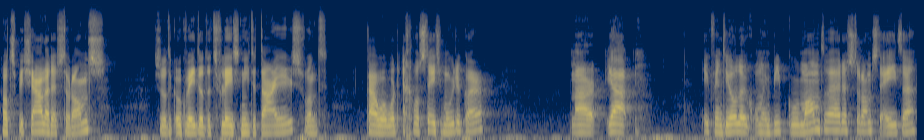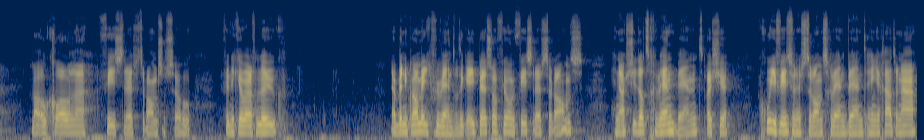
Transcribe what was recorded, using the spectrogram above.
wat speciale restaurants. Zodat ik ook weet dat het vlees niet te taai is. Want kouwen wordt echt wel steeds moeilijker. Maar ja, ik vind het heel leuk om in Biep uh, restaurants te eten. Maar ook gewoon uh, visrestaurants of zo. Vind ik heel erg leuk. Daar ben ik wel een beetje verwend, want ik eet best wel veel in visrestaurants. En als je dat gewend bent, als je goede visrestaurants gewend bent en je gaat daarna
